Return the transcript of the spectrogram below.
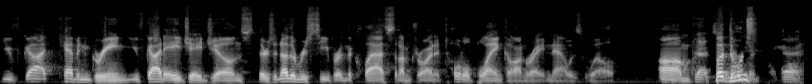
You've got Kevin Green. You've got AJ Jones. There's another receiver in the class that I'm drawing a total blank on right now as well. Um, but the re- yeah.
